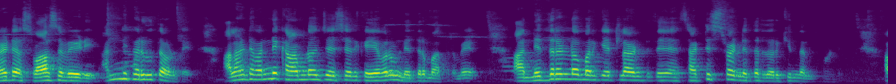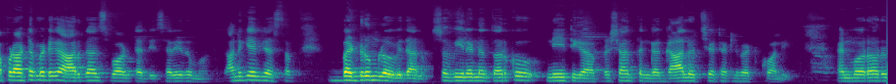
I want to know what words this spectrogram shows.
రైట్ శ్వాస వేడి అన్నీ పెరుగుతూ ఉంటాయి. అలాంటివన్నీ కామ్ డౌన్ చేసేది కేవలం నిద్ర మాత్రమే. ఆ నిద్రలో మనకి ఎట్లా అంటే సాటిస్ఫైడ్ నిద్ర దొరికిందనుకోండి. అప్పుడు ఆటోమేటిక్గా ఆర్గాన్స్ బాగుంటుంది శరీరం బాగుంటుంది. అందుకే ఏం చేస్తాం? బెడ్రూమ్లో విధానం. సో వీలైనంత వరకు నీట్గా ప్రశాంతంగా గాలి వచ్చేటట్లు పెట్టుకోవాలి. అండ్ మోరోవర్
